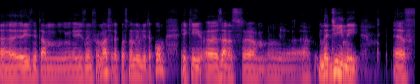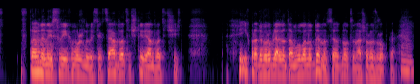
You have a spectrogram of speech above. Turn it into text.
е, різні там різну інформацію, так основним літаком, який е, зараз е, е, надійний, е, впевнений в своїх можливостях, це Ан-24, Ан-26. Їх, правда, виробляли там в Улан-Удэ, це одно, це наша розробка. Мгм.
